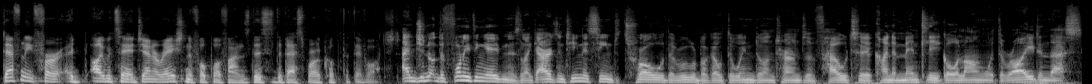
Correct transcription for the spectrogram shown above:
definitely for a, I would say a generation of football fans, this is the best World Cup that they've watched. And you know the funny thing, Aidan, is like Argentina seemed to throw the rulebook out the window in terms of how to kind of mentally go along with the ride, and that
